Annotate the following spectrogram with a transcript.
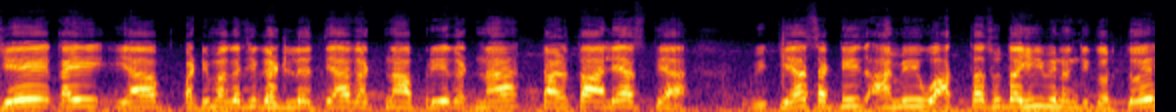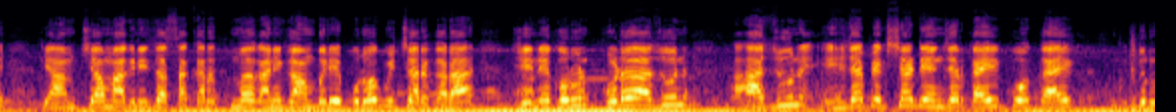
जे काही या पाठीमागं जे घडलं त्या घटना अप्रिय घटना टाळता आल्या असत्या. यासाठी आम्ही आत्तासुद्धा ही विनंती करतोय की आमच्या मागणीचा सकारात्मक आणि गांभीर्यपूर्वक विचार करा. जेणेकरून पुढं अजून अजून ह्याच्यापेक्षा डेंजर काही को- काही दुर्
